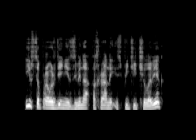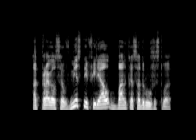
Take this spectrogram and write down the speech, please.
и в сопровождении звена охраны из пяти человек отправился в местный филиал Банка Содружества.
